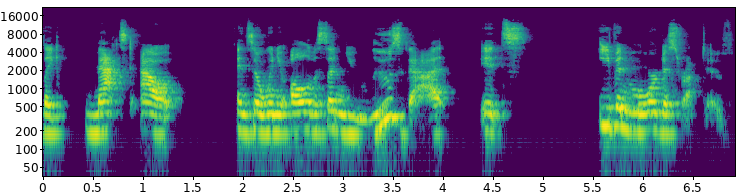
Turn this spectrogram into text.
like maxed out. And so when you all of a sudden you lose that, it's even more disruptive.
